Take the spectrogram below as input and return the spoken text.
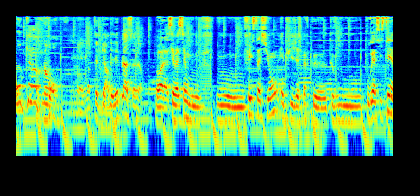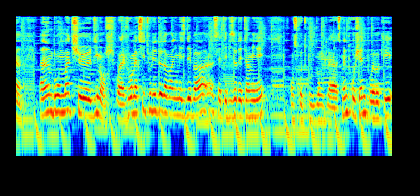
aucun Non. On va peut-être garder les places alors. Voilà, Sébastien, vous, vous félicitations et puis j'espère que, que, vous pourrez assister à, un bon match dimanche. Voilà, je vous remercie tous les deux d'avoir animé ce débat. Cet épisode est terminé. On se retrouve donc la semaine prochaine pour évoquer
